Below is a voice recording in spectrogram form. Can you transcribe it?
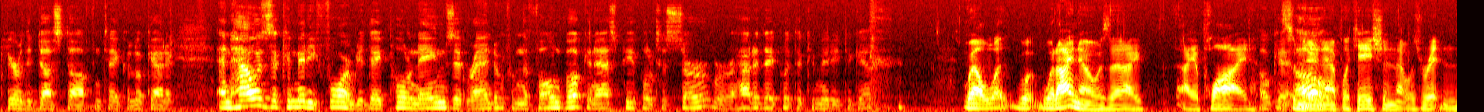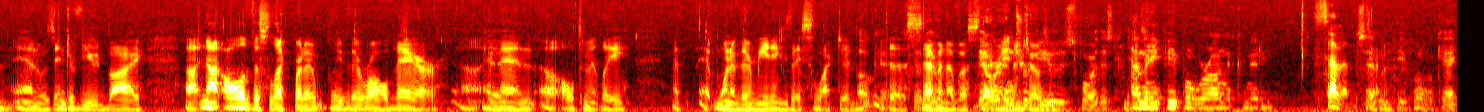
clear the dust off and take a look at it. And how is the committee formed? Did they pull names at random from the phone book and ask people to serve, or how did they put the committee together? Well, what, what, what I know is that I, I applied, Okay. submitted an Oh. application that was written and was interviewed by, uh, not all of the select board, I don't believe they were all there. Uh, Okay. And then uh, ultimately, at, at one of their meetings, they selected Okay. the so seven there- of us There that were had interviews for this. How many people were on the committee? Seven. Seven people, okay.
